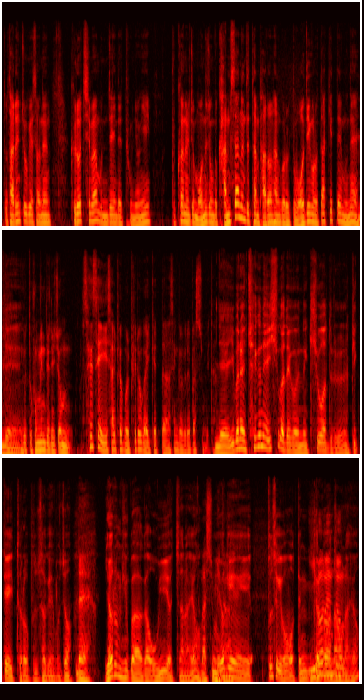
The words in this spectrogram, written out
또 다른 쪽에서는 그렇지만 문재인 대통령이 북한을 좀 어느 정도 감싸는 듯한 발언한 거를 또 워딩으로 땄기 때문에 네. 이것도 국민들이 좀 세세히 살펴볼 필요가 있겠다 생각을 해봤습니다. 네, 이번엔 최근에 이슈가 되고 있는 키워드를 빅데이터로 분석해 보죠. 네. 여름 휴가가 5위였잖아요. 맞습니다. 여기 분석해 보면 어떤 결과가 나오나요?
